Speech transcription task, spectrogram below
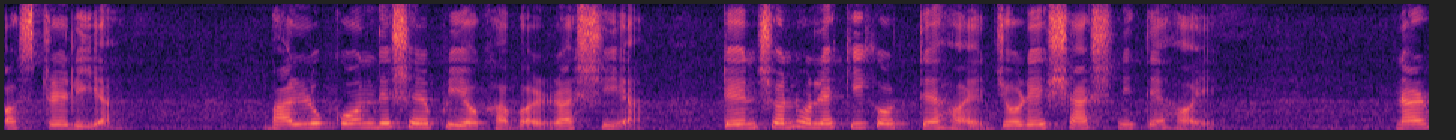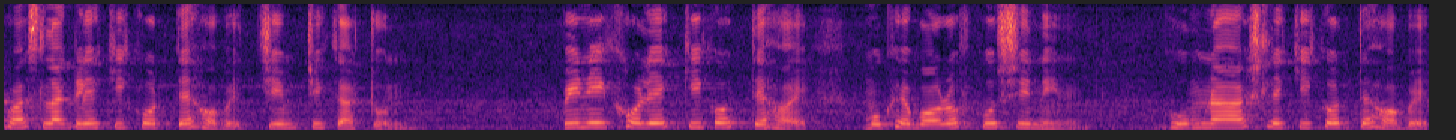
অস্ট্রেলিয়া। ভাল্লুক কোন দেশের প্রিয় খাবার? রাশিয়া। টেনশন হলে কি করতে হয়? জোরে শ্বাস নিতে হয়। নার্ভাস লাগলে কি করতে হবে? চিমটি কাটুন। পিনিক হলে কি করতে হয়? মুখে বরফ কুচি নিন। ঘুম না আসলে কি করতে হবে?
